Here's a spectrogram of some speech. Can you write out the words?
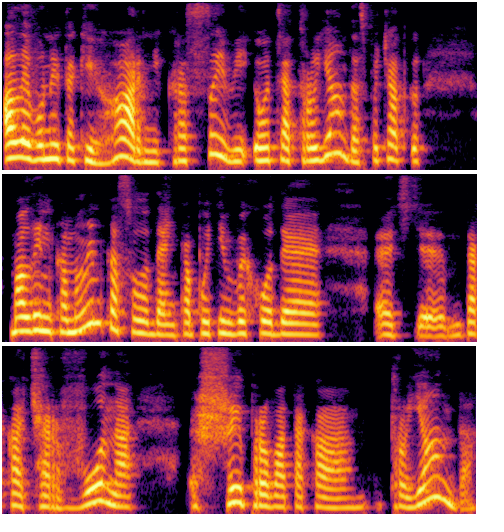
Але вони такі гарні, красиві. І оця троянда спочатку малинка-малинка солоденька, потім виходить е, е, така червона, шипрова така троянда.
